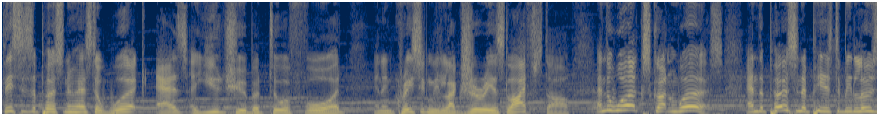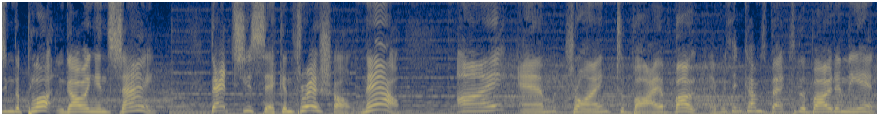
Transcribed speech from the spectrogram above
this is a person who has to work as a youtuber to afford an increasingly luxurious lifestyle and the work's gotten worse and the person appears to be losing the plot and going insane. That's your second threshold. Now I am trying to buy a boat. Everything comes back to the boat in the end.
